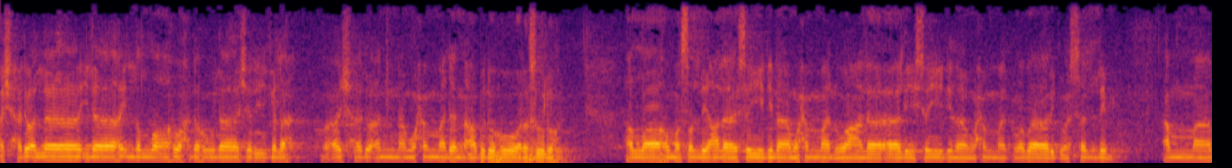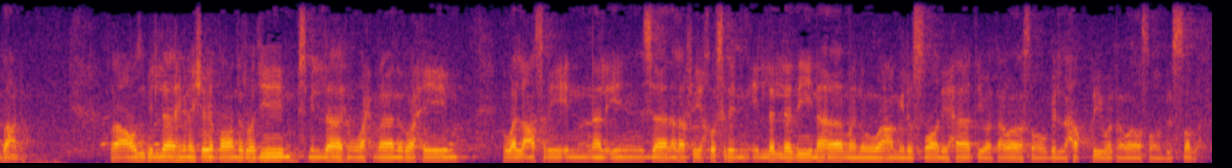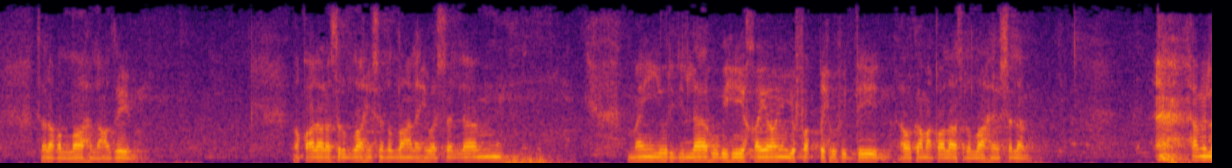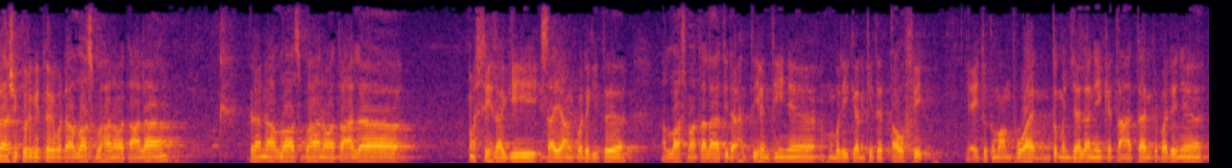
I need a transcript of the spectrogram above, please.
أشهد أن لا إله إلا الله وحده لا شريك له وأشهد أن محمدا عبده ورسوله. اللهم صل على سيدنا محمد وعلى آل سيدنا محمد وبارك وسلم. أما بعد فأعوذ بالله من الشيطان الرجيم. بسم الله الرحمن الرحيم. والعصر إن الإنسان لفي خسر إلا الذين آمنوا وعملوا الصالحات وتواصوا بالحق وتواصوا بالصبر. صدق الله العظيم. وقال رسول الله صلى الله عليه وسلم من يرد الله به خيرا يفقه في الدين. أو كما قال صلى الله عليه وسلم Alhamdulillah syukur kita kepada Allah Subhanahu wa taala kerana Allah Subhanahu wa taala masih lagi sayang kepada kita. Allah SWT tidak henti-hentinya memberikan kita taufik iaitu kemampuan untuk menjalani ketaatan kepadanya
